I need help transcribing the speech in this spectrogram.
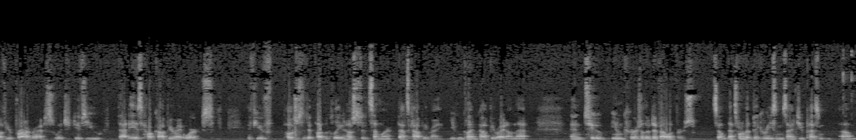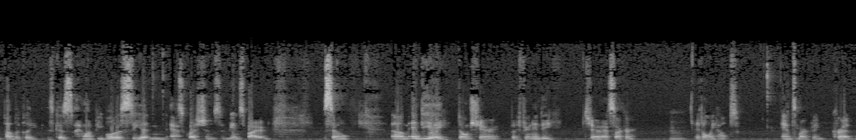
of your progress, which gives you that is how copyright works. If you've posted it publicly and hosted it somewhere, that's copyright. You can claim copyright on that. And two, you encourage other developers. So that's one of the big reasons I do Peasant um, publicly, is because I want people to see it and ask questions and be inspired. So, um, NDA, don't share it. But if you're an indie, share that sucker. Mm, It only helps. And it's marketing. Cred.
